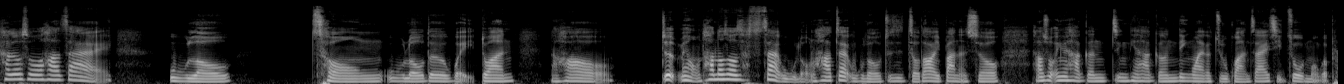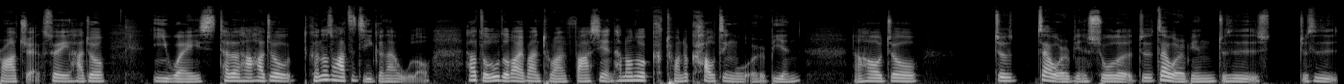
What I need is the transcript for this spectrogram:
他就说他在五楼。从五楼的尾端，然后就没有他那时候在五楼，他在五楼就是走到一半的时候，他说，因为他跟今天他跟另外一个主管在一起做某个 project，所以他就以为他说他他就可能那时候他自己跟在五楼，他走路走到一半，突然发现他那时候突然就靠近我耳边，然后就就在我耳边说了，就是在我耳边就是就是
